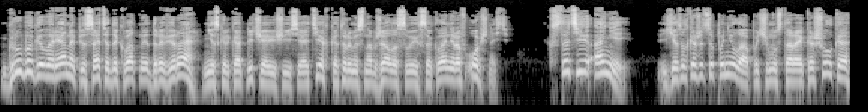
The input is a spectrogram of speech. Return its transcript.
Грубо говоря, написать адекватные драйвера, несколько отличающиеся от тех, которыми снабжала своих сокланеров общность. Кстати, о ней. Я тут, кажется, поняла, почему старая кошелка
